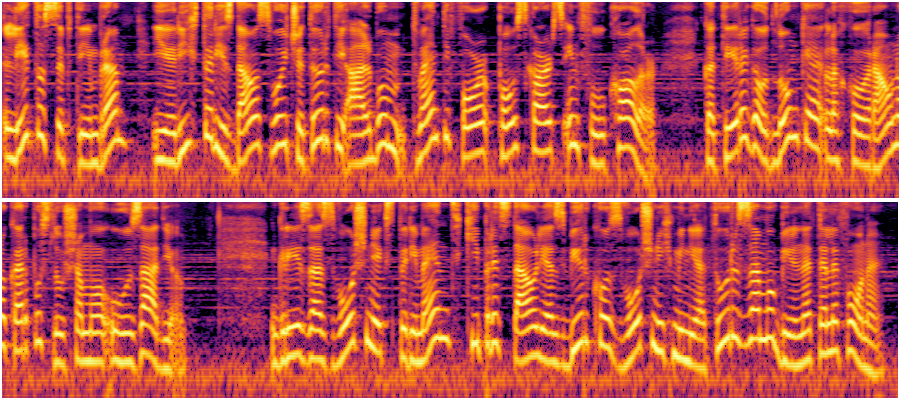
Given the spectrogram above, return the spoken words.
Leto septembra je Richter izdal svoj četrti album 24 Postcards in Full Color, katerega odlomke lahko ravno kar poslušamo v zadju. Gre za zvočni eksperiment, ki predstavlja zbirko zvočnih miniatur za mobilne telefone.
